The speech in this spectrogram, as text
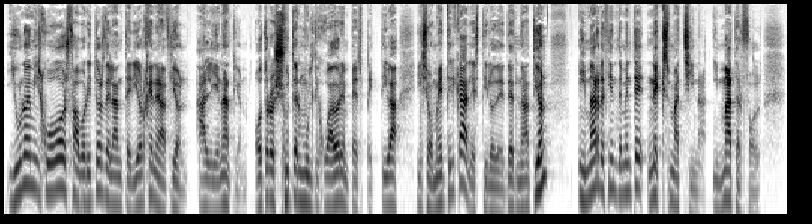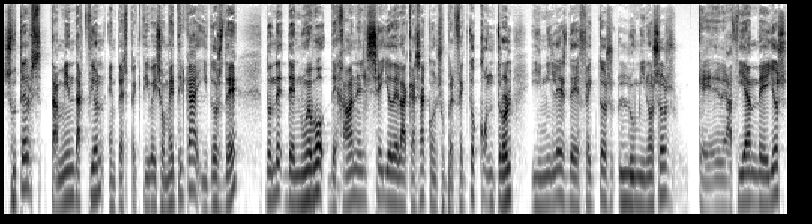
Y uno de mis juegos favoritos de la anterior generación, Alienation, otro shooter multijugador en perspectiva isométrica, al estilo de Dead Nation, y más recientemente Next Machina y Matterfall, shooters también de acción en perspectiva isométrica y 2D, donde de nuevo dejaban el sello de la casa con su perfecto control y miles de efectos luminosos que hacían de ellos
